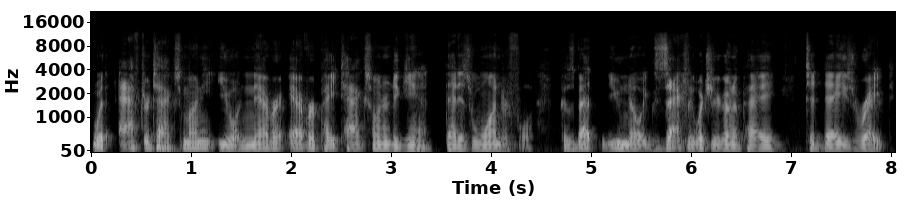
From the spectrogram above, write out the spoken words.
with after tax money, you will never ever pay tax on it again. That is wonderful because that you know exactly what you're going to pay today's rate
